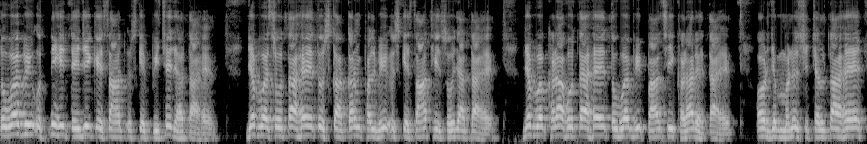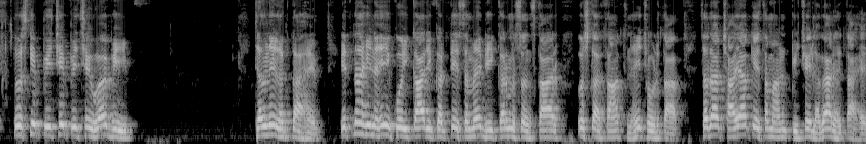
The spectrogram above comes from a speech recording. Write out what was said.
तो वह भी उतनी ही तेज़ी के साथ उसके पीछे जाता है। जब वह सोता है तो उसका कर्म फल भी उसके साथ ही सो जाता है। जब वह खड़ा होता है तो वह भी पास ही खड़ा रहता है। और जब मनुष्य चलता है तो उसके पीछे पीछे वह भी चलने लगता है। इतना ही नहीं, कोई कार्य करते समय भी कर्म संस्कार उसका साथ नहीं छोड़ता। सदा छाया के समान पीछे लगा रहता है।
